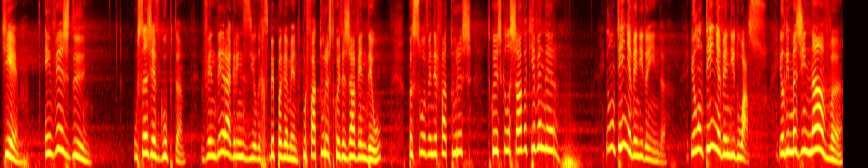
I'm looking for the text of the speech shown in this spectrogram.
Que é, em vez de o Sanjeev Gupta vender à Greensill e receber pagamento por faturas de coisas já vendeu, passou a vender faturas de coisas que ele achava que ia vender. Ele não tinha vendido ainda. Ele não tinha vendido aço. Ele imaginava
